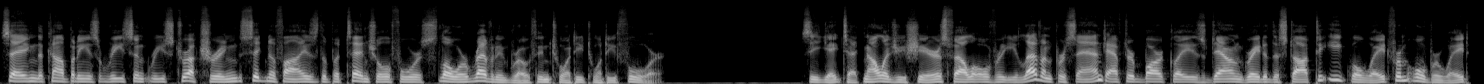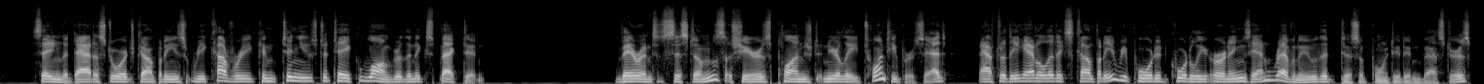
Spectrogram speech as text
saying the company's recent restructuring signifies the potential for slower revenue growth in 2024. Seagate Technology shares fell over 11% after Barclays downgraded the stock to equal weight from overweight saying the data storage company's recovery continues to take longer than expected. Verint Systems shares plunged nearly 20% after the analytics company reported quarterly earnings and revenue that disappointed investors.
